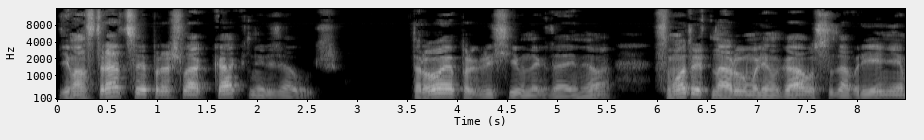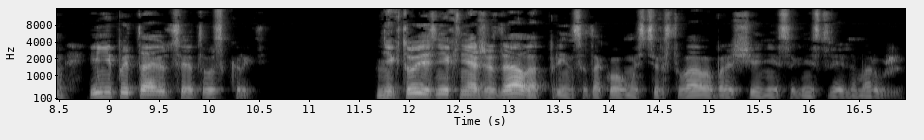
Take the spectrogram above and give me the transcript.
Демонстрация прошла как нельзя лучше. Трое прогрессивных даймё смотрят на Рума Ленгау с одобрением и не пытаются этого скрыть. Никто из них не ожидал от принца такого мастерства в обращении с огнестрельным оружием.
